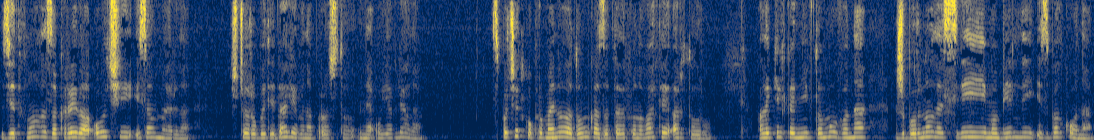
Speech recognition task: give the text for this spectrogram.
зітхнула, закрила очі і завмерла. Що робити далі, вона просто не уявляла. Спочатку промайнула думка зателефонувати Артуру, але кілька днів тому вона жбурнула свій мобільний із балкона.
